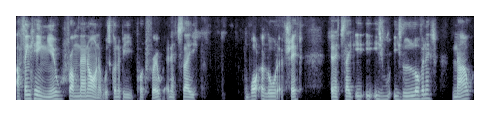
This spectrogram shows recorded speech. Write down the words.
I think he knew from then on it was going to be put through, and it's like, what a load of shit. And it's like he, he- he's he's loving it now,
